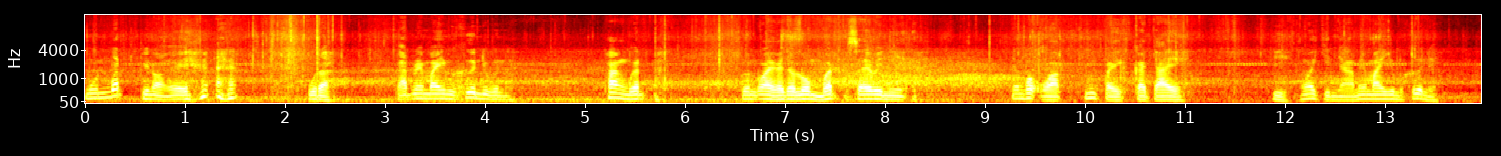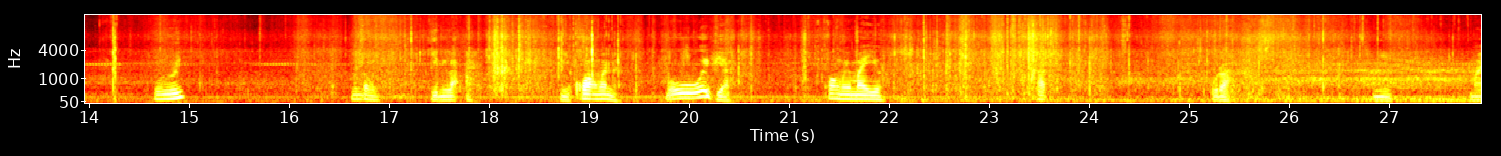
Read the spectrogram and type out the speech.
หมุนบัดพี่น้องเอ้ยพูดอะกัดไม่ไม่มือขึ้นอยู่บน พังเบิดต้นอ้อยเขาจะล้มเบิดใส่ไว้นี่ยังพอออกมันไปกระจายพี่ห้อยกินยาไม่ไม่อยู่มือขึ้นนี่อุ้ยมันต้องกินละนี่คล้องมันน่ะโอ้ยเพียคล้องไม่ไม่อยู่ครับกูดอะนี่ไม้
